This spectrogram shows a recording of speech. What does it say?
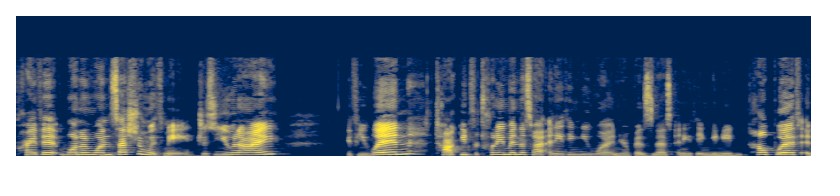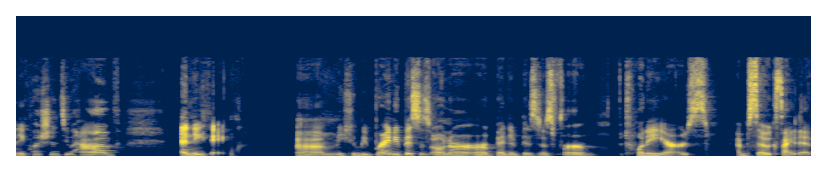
private one on one session with me. Just you and I. If you win, talking for 20 minutes about anything you want in your business, anything you need help with, any questions you have, anything. Um, you can be brand new business owner or been in business for 20 years. I'm so excited.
